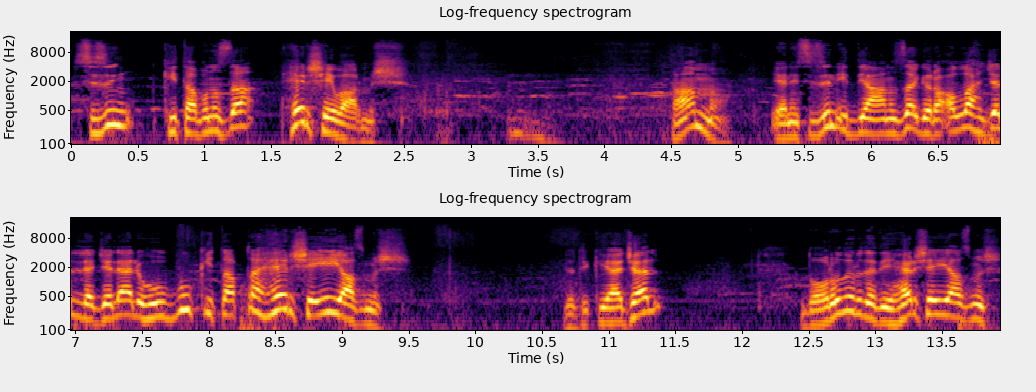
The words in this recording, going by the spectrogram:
sizin kitabınızda her şey varmış. Tamam mı? Yani sizin iddianıza göre Allah Celle Celaluhu bu kitapta her şeyi yazmış. Dedi ki ecel doğrudur dedi her şeyi yazmış.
